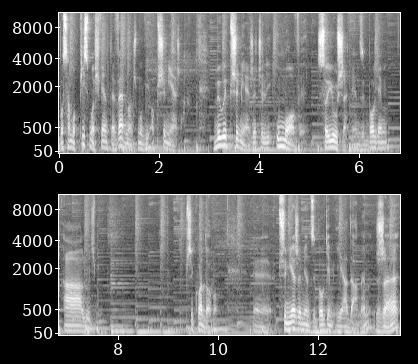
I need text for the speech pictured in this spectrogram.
bo samo Pismo Święte wewnątrz mówi o przymierzach. Były przymierze, czyli umowy, sojusze między Bogiem a ludźmi. Przykładowo, e, przymierze między Bogiem i Adamem, że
